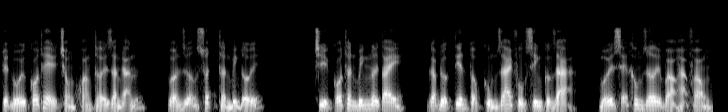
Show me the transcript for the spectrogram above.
tuyệt đối có thể trong khoảng thời gian ngắn, vẩn dưỡng xuất thần binh tới. Chỉ có thần binh nơi tay, gặp được tiên tộc cùng giai phục sinh cường giả, mới sẽ không rơi vào hạ phong.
